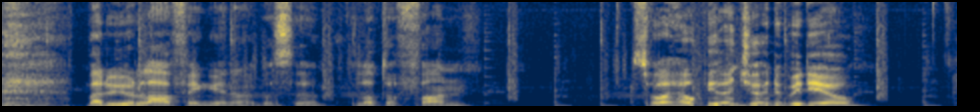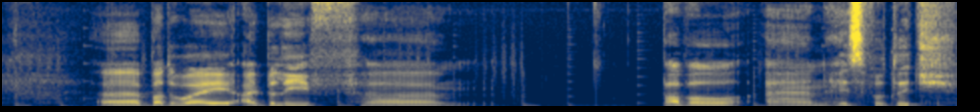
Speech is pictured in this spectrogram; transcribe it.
But we were laughing you know it was a, lot of fun. So i hope you enjoyed the video. Uh, by the way i believe um, pavel and his footage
